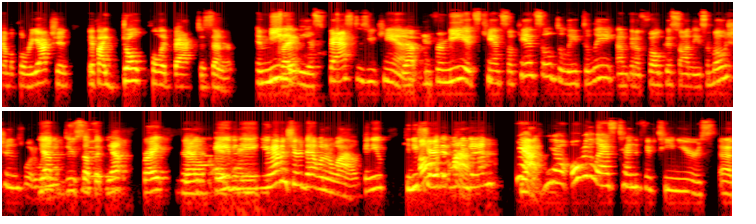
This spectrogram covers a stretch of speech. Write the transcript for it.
chemical reaction if I don't pull it back to center. Immediately, right? as fast as you can. Yep. And for me, it's cancel, cancel, delete, delete. I'm going to focus on these emotions. What do yep, I do something? Do? Yep, right. No, yeah, evening. You haven't shared that one in a while. Can you can you share oh, that yeah. one again? Yeah. yeah. you know, over the last 10 to 15 years, uh,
